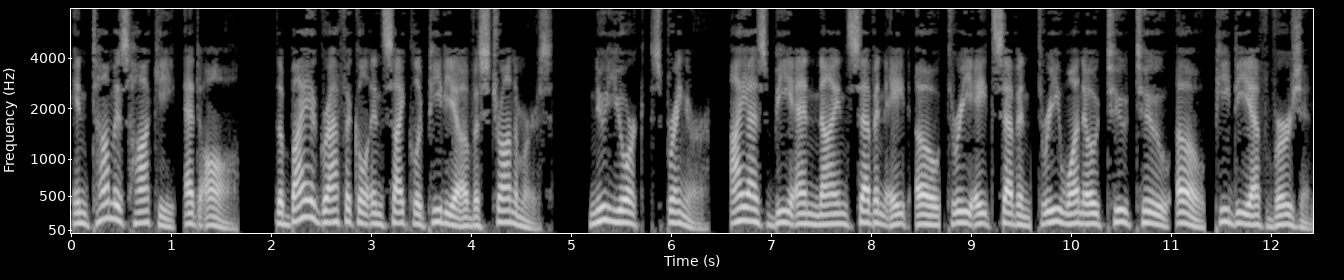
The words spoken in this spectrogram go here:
In Thomas Hockey, et al. The Biographical Encyclopedia of Astronomers. New York, Springer. ISBN 978-0-387-31022-0, PDF version.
